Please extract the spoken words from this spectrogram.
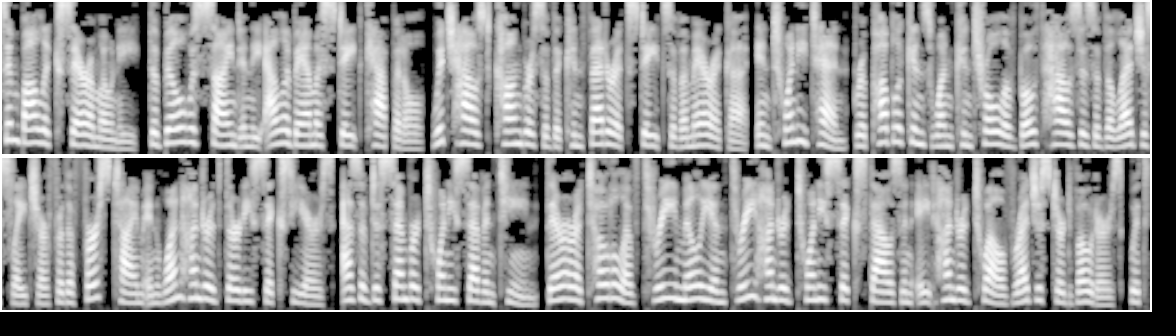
symbolic ceremony, the bill was signed in the Alabama state capitol, which housed Congress of the Confederate States of America. In 2010, Republicans won control of both houses of the legislature for the first time in 136 years. As of December 2017, there are a total of 3,326,812 registered voters, with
